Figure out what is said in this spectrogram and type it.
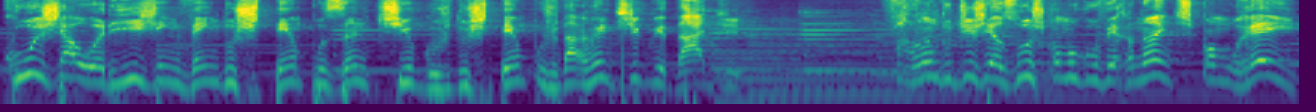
cuja origem vem dos tempos antigos, dos tempos da antiguidade. Falando de Jesus como governante, como rei,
